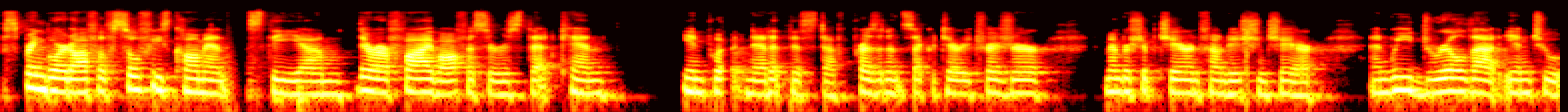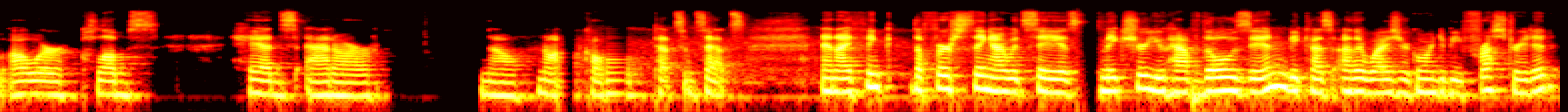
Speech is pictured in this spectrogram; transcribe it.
springboard off of Sophie's comments. The um, there are five officers that can input and edit this stuff president, secretary, treasurer, membership chair, and foundation chair. And we drill that into our club's heads at our no, not called PETS and SETS. And I think the first thing I would say is make sure you have those in because otherwise you're going to be frustrated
